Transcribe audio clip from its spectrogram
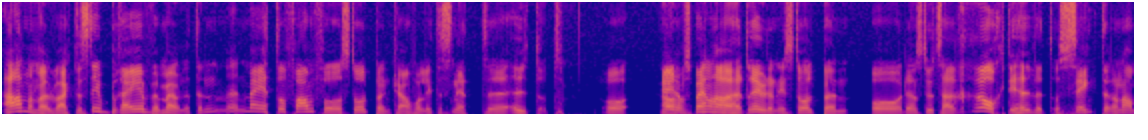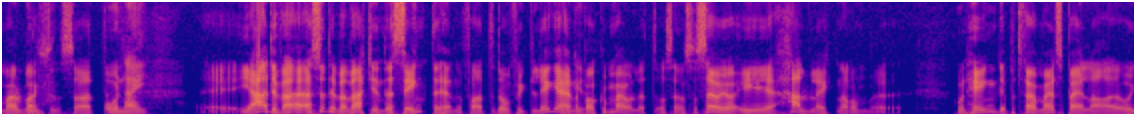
Arne-målvakten stod bredvid målet. En, en meter framför stolpen kanske lite snett eh, utåt. Och Ja. en av spelarna drog den i stolpen och den studsade rakt i huvudet och sänkte den här målvakten. Så att, Åh nej! eh, ja det var, alltså det var verkligen, det sänkte henne för att de fick lägga henne gud. bakom målet. Och sen så såg jag i halvlek när de, eh, hon hängde på två medspelare och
